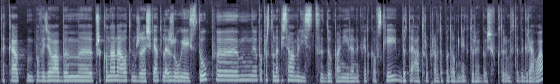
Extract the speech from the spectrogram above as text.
Taka powiedziałabym przekonana o tym, że świat leży u jej stóp. Po prostu napisałam list do pani Ireny Kwiatkowskiej, do teatru prawdopodobnie któregoś, w którym wtedy grała.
